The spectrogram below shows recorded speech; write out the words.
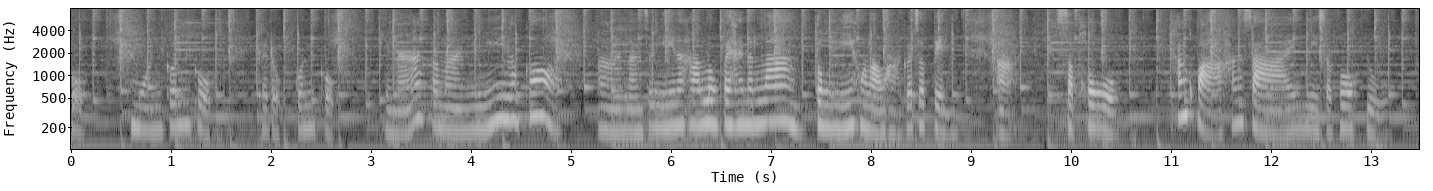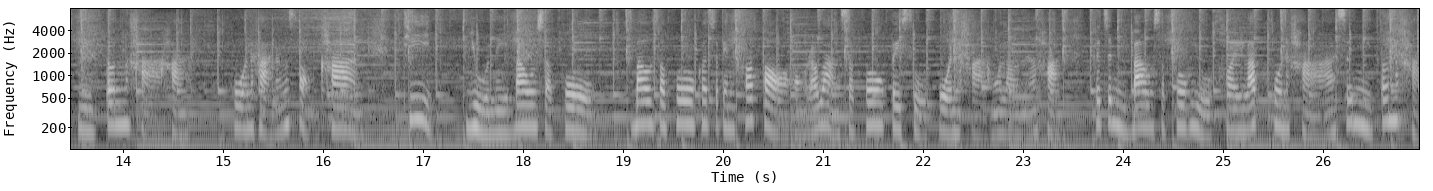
กบ ม้วนก้นกบ กระดกก้นกบเห็นนะประมาณนี้แล้วก็หลังจากนี้นะคะลงไปทางด้านล่างตรงนี้ของเราค่ะก็จะเป็นสะโพกข้างขวาข้างซ้าย มีสะโพกอยู่มีต้นขาค่ะโคนขาทั้งสองข้างที่อยู่ในเบ้าสะโพก เบ้าสะโพกก็จะเป็นข้อต่อของระหว่างสะโพกไปสู่โคนขาของเรานะคะ ก็จะมีเบ้าสะโพกอยู่คอยรับโคนขา ซึ่งมีต้นขา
